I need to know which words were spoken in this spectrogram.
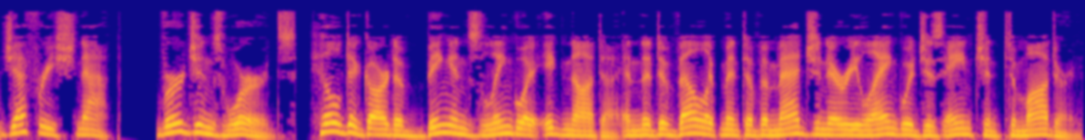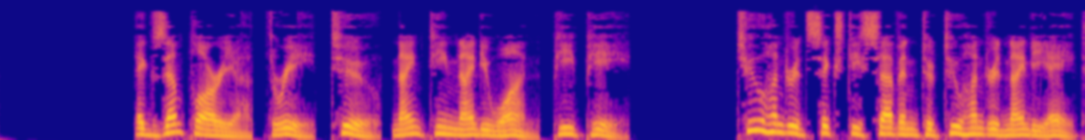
Jeffrey Schnapp. Virgin's Words, Hildegard of Bingen's Lingua Ignota and the Development of Imaginary Languages Ancient to Modern. Exemplaria, 3, 2, 1991, pp. 267–298.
